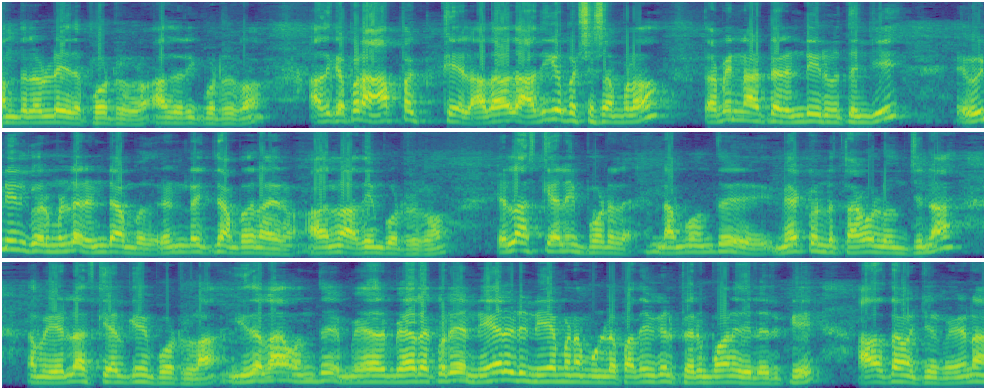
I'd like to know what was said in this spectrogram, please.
அந்த லெவலில் இதை போட்டிருக்கிறோம். அது வரைக்கும் போட்டிருக்கோம் அதுக்கப்புறம் ஆப்பக் ஸ்கேல் அதாவது அதிகபட்ச சம்பளம் தமிழ்நாட்டில் ரெண்டு இருபத்தஞ்சி யூனியன் கவர்மெண்ட்டில் ரெண்டு ஐம்பது ரெண்டு லட்சத்தி ஐம்பதனாயிரம். அதனால் அதையும் போட்டிருக்கோம். எல்லா ஸ்கேலையும் போடலை. நம்ம வந்து மேற்கொண்டு தகவல் வந்துச்சுன்னா நம்ம எல்லா ஸ்கேலுக்கையும் போட்டுடலாம். இதெல்லாம் வந்து மே மேறக்குறைய நேரடி நியமனம் உள்ள பதவிகள் பெரும்பாலும் இதில் இருக்குது அதை தான் வச்சுருக்கோம். ஏன்னா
